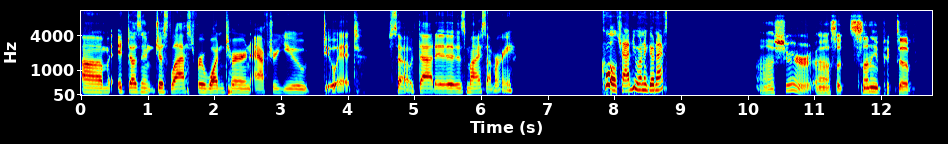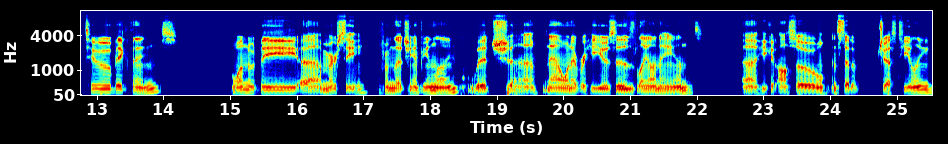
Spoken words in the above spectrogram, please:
Um, it doesn't just last for one turn after you do it. So that is my summary. Cool. Chad, you want to go next? Uh, sure. Uh, so Sunny picked up two big things. One would be uh, Mercy from the champion line, which uh, now, whenever he uses Lay on Hands, uh, he could also, instead of just healing,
